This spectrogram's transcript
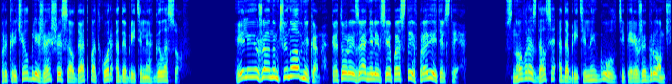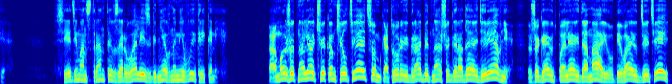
Прокричал ближайший солдат под хор одобрительных голосов. «Или южанам-чиновникам, которые заняли все посты в правительстве?» Снова раздался одобрительный гул, теперь уже громче. Все демонстранты взорвались гневными выкриками — а может, налетчикам-челтейцам, которые грабят наши города и деревни, сжигают поля и дома и убивают детей,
